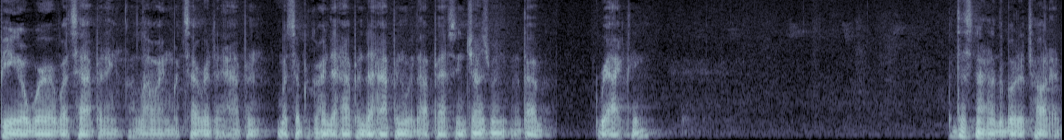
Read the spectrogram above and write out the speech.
being aware of what's happening, allowing what's ever to happen, what's ever going to happen to happen without passing judgment, without reacting. But that's not how the Buddha taught it.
